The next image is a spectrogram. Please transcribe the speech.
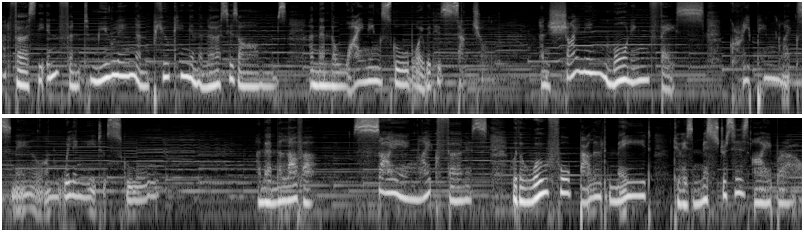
At first, the infant mewling and puking in the nurse's arms, and then the whining schoolboy with his satchel and shining morning face, creeping like snail unwillingly to school. And then the lover, sighing like furnace, with a woeful ballad made to his mistress's eyebrow.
